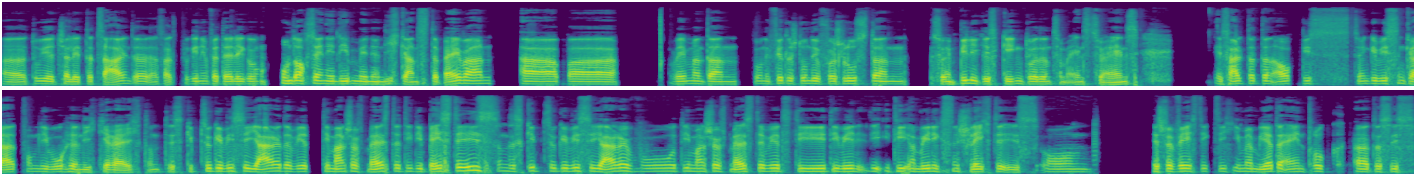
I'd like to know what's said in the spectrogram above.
äh, Duja Cialetta Zahl in der Salzburg-Verteidigung und auch seine Nebenmänner nicht ganz dabei waren. Aber wenn man dann so eine Viertelstunde vor Schluss dann so ein billiges Gegentor dann zum 1 zu 1 es halt hat dann auch bis zu einem gewissen Grad vom Niveau her nicht gereicht. Und es gibt so gewisse Jahre, da wird die Mannschaft Meister, die die beste ist. Und es gibt so gewisse Jahre, wo die Mannschaft Meister wird, die, die, die, die am wenigsten schlechte ist. Und es verfestigt sich immer mehr der Eindruck, äh, dass es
